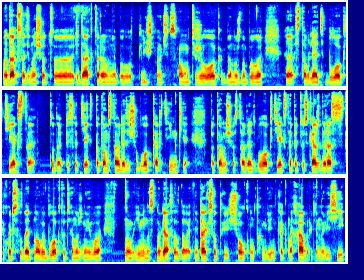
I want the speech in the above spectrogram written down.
Ну да, кстати, насчет э, редактора мне было вот лично очень самому тяжело, когда нужно было э, вставлять блок текста, туда писать текст, потом вставлять еще блок картинки, потом еще вставлять блок текста опять. То есть каждый раз, если ты хочешь создать новый блок, то тебе нужно его ну, именно с нуля создавать. Не так, что ты щелкнул там где-нибудь как на Хабр или на VC,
